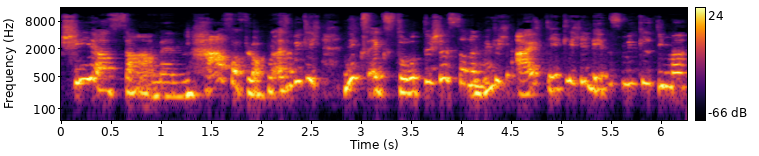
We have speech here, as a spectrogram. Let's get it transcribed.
Chiasamen, Haferflocken, also wirklich nichts Exotisches, sondern mhm. wirklich alltägliche Lebensmittel, die man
